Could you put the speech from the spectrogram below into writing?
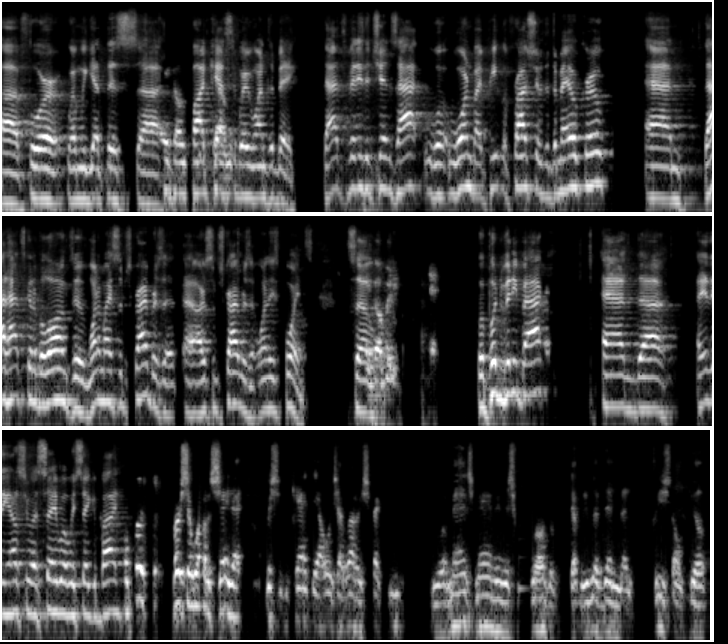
uh, for when we get this uh, There you go. podcast the way we want it to be. That's Vinny the Chin's hat worn by Pete LaFroscia of the DeMeo crew. And that hat's going to belong to one of my subscribers at uh, our subscribers at one of these points. There go, So we're putting Vinny back. And uh, anything else you want to say while we say goodbye? Well, First, first I want to say that, Mr. Gigante, I always have a lot of respect for you. You were a man's man in this world that we lived in, and please don't feel.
